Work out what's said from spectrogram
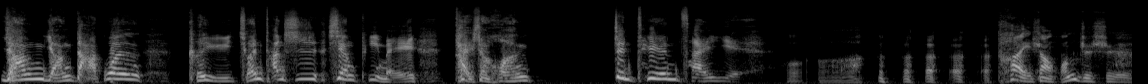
洋洋大观。可与《全唐诗》相媲美，太上皇真天才也。哦啊，太上皇之诗，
